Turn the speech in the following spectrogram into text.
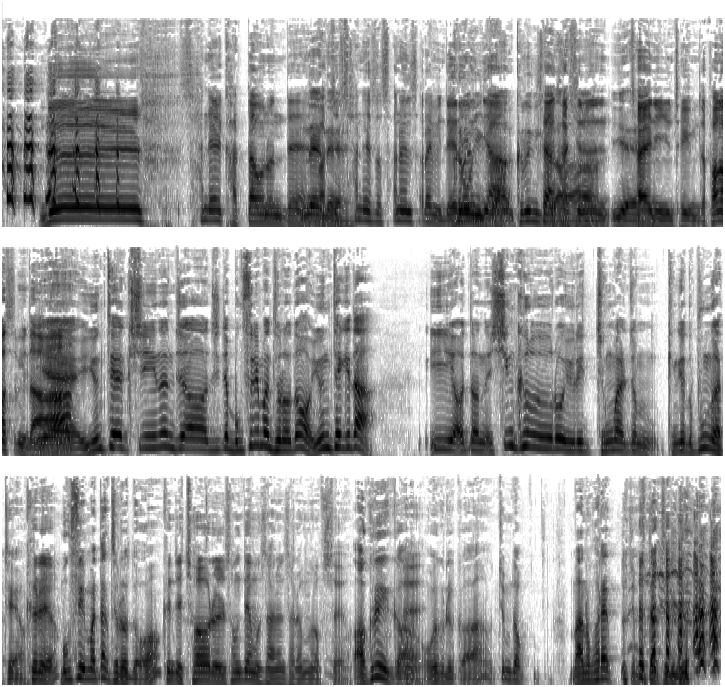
늘 산에 갔다 오는데 네네. 마치 산에서 사는 사람이 내려온 그러니까, 양 그러니까. 생각하시는 예. 자연인 윤택입니다. 반갑습니다. 예, 윤택 씨는 저, 진짜 목소리만 들어도 윤택이다. 이 어떤 싱크로율이 정말 좀 굉장히 높은 것 같아요. 그래요? 목소리만 딱 들어도. 근데 저를 성대모사 하는 사람은 없어요. 아, 그러니까. 네. 왜 그럴까? 좀 더 많은 활약 좀 부탁드리고요.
